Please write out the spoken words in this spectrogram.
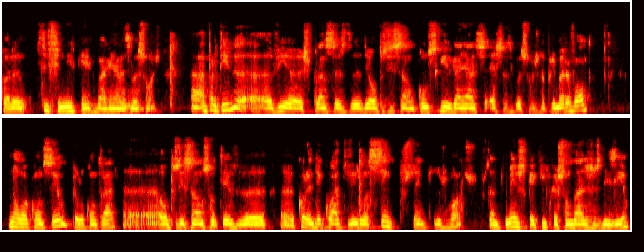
para definir quem é que vai ganhar as eleições. À partida, havia esperanças de, de a oposição conseguir ganhar estas eleições na primeira volta, não aconteceu, pelo contrário, a oposição só teve 44,5% eh, dos votos, portanto, menos do que aquilo que as sondagens diziam.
